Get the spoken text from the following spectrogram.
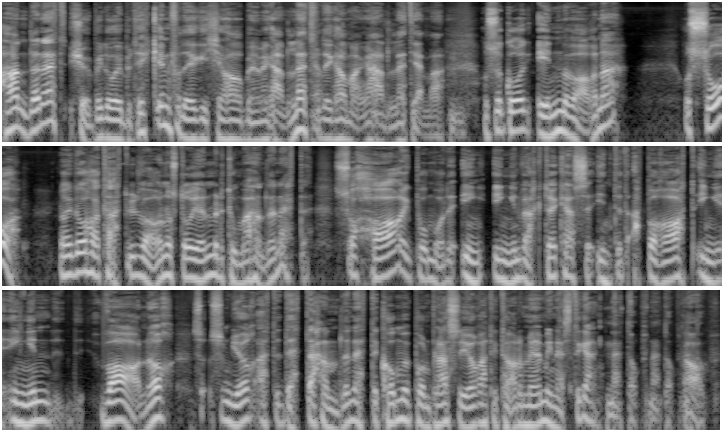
Handlenett kjøper jeg da i butikken fordi jeg ikke har med meg handlenett, fordi jeg har mange handlenett hjemme. Og så går jeg inn med varene, og så, når jeg da har tatt ut varene og står igjen med det tomme handlenettet, så har jeg på en måte ing, ingen verktøykasse, intet apparat, ingen, ingen vaner som gjør at dette handlenettet kommer på en plass og gjør at jeg tar det med meg neste gang. Nettopp, nettopp. nettopp.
